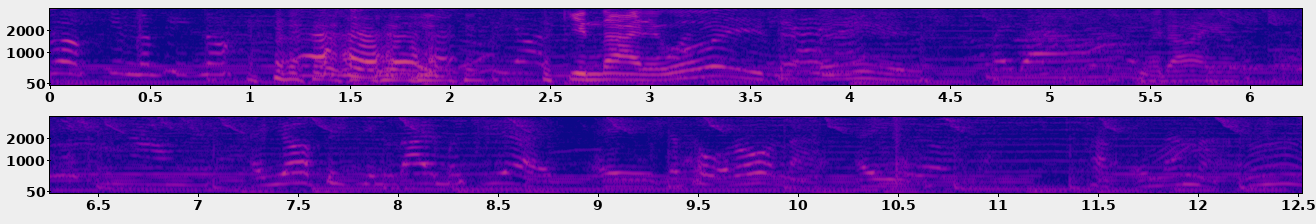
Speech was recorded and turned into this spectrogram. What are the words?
รวบจิ้มน้ำพริกเนาะ กินได้เลยเว้ยแซ่บเลย ไม่ได้ ไม่ได้ครับไอ้ยอดที่กินได้เมื่อกี้ไอ้กระโถโรดน่ะไอ้ผักไอ้นั่นน่ะอืม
